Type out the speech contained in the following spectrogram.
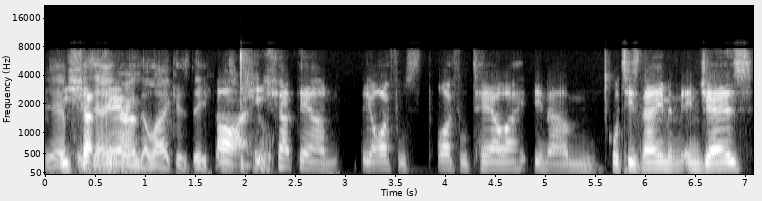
Yeah, He he's shut anchoring down- the Lakers defense. Oh, for he sure. shut down the Eiffel Eiffel Tower in um, what's his name in, in Jazz.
